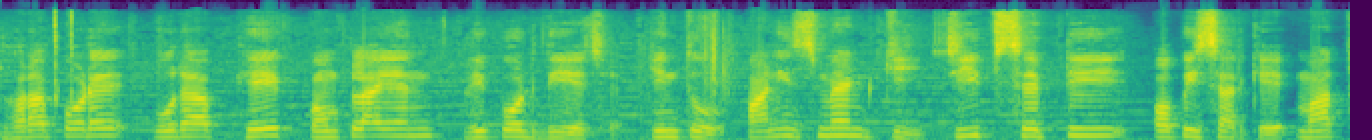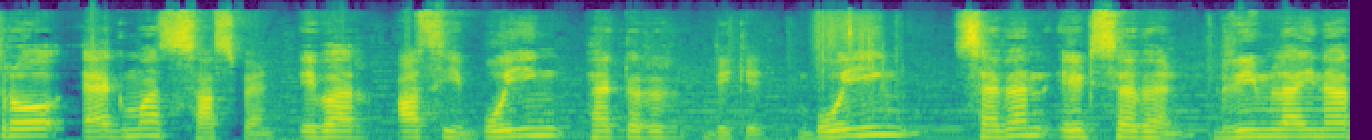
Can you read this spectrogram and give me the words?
ধরা পড়ে ওরা ফেক কমপ্লায়েন্স রিপোর্ট দিয়েছে। কিন্তু পানিশমেন্ট কি? চিফ সেফটি অফিসারকে মাত্র এক মাস সাসপেন্ড এবার আসি বোয়িং ফ্যাক্টরের দিকে। Boeing seven eight seven Dreamliner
